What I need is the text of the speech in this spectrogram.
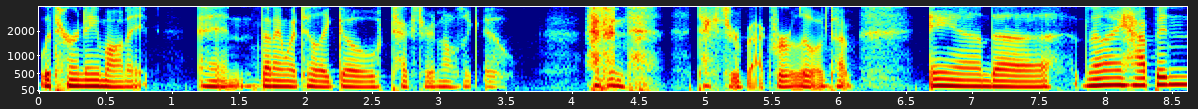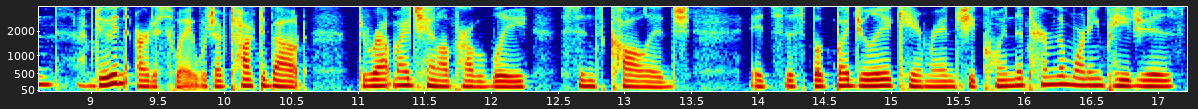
with her name on it. And then I went to like go text her and I was like, oh, haven't texted her back for a really long time. And uh, then I happen, I'm doing the artist way, which I've talked about throughout my channel probably since college. It's this book by Julia Cameron. She coined the term the morning pages,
